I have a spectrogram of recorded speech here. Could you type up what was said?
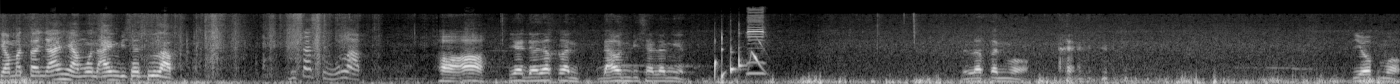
Siapa tanyanya mun aing bisa sulap? Bisa sulap. Heeh, ya dalekeun, daun bisa lengit. Dalekeun mo. Tiup mo.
